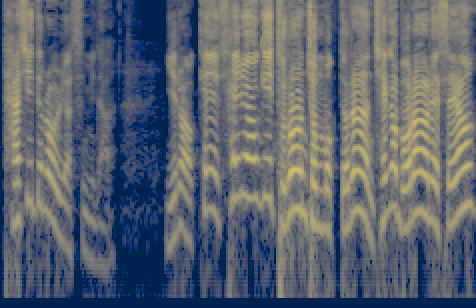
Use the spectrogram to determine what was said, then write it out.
다시 들어 올렸습니다. 이렇게 세력이 들어온 종목들은 제가 뭐라 그랬어요?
